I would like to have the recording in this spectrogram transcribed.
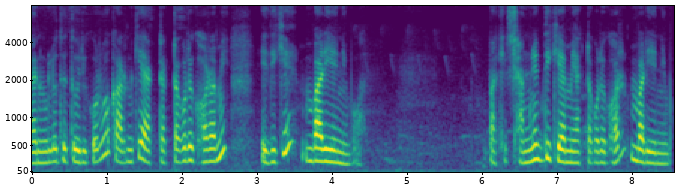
লাইনগুলোতে তৈরি করব, কারণ কি একটা একটা করে ঘর আমি এদিকে বাড়িয়ে নিব। পাখির সামনের দিকে আমি একটা করে ঘর বাড়িয়ে নিব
